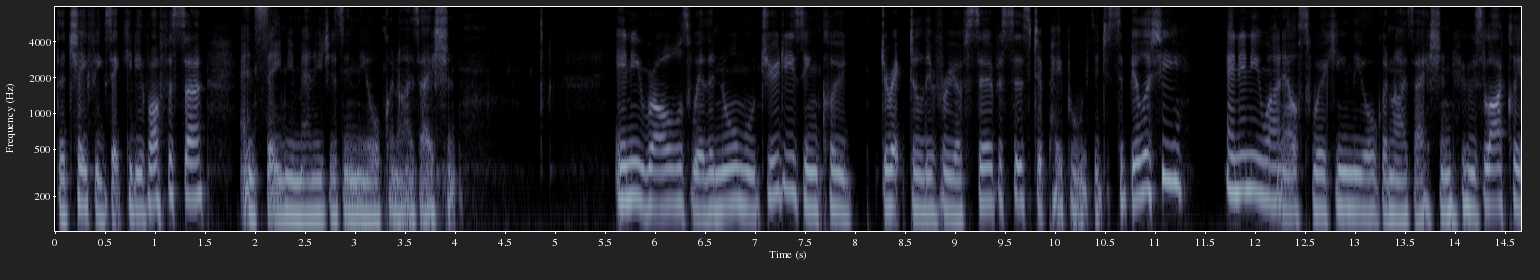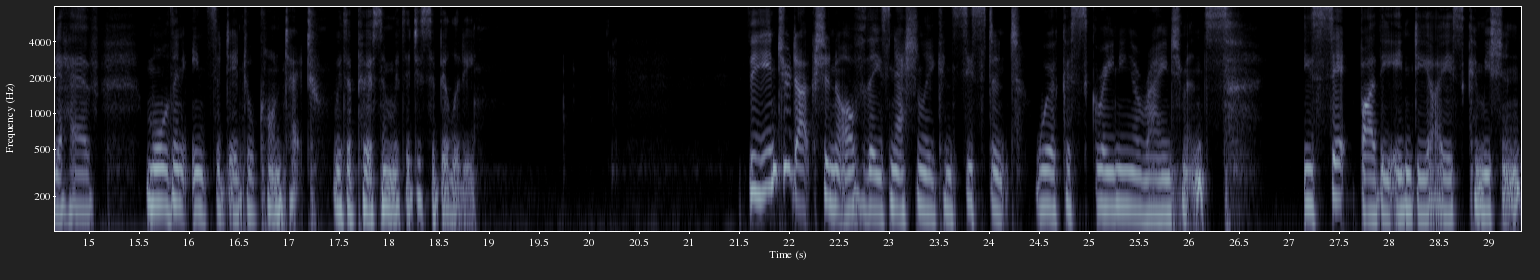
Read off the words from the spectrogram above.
the chief executive officer, and senior managers in the organisation. Any roles where the normal duties include direct delivery of services to people with a disability, and anyone else working in the organisation who is likely to have more than incidental contact with a person with a disability. The introduction of these nationally consistent worker screening arrangements is set by the NDIS Commission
